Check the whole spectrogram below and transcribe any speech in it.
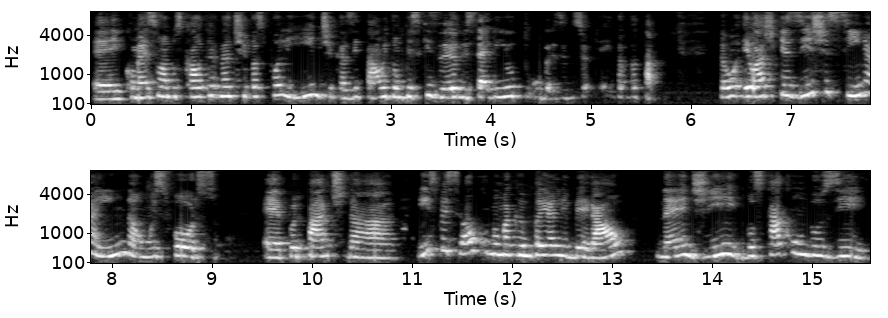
É, e começam a buscar alternativas políticas e tal, e estão pesquisando e seguem youtubers e não sei o quê, tal, tal, tal. Então, eu acho que existe sim ainda um esforço é, por parte da, em especial como uma campanha liberal, né, de buscar conduzir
